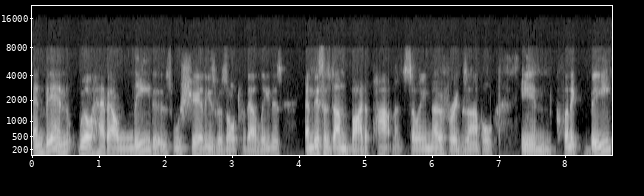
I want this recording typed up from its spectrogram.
And then we'll have our leaders, we'll share these results with our leaders. And this is done by department. So we know, for example, in Clinic B,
